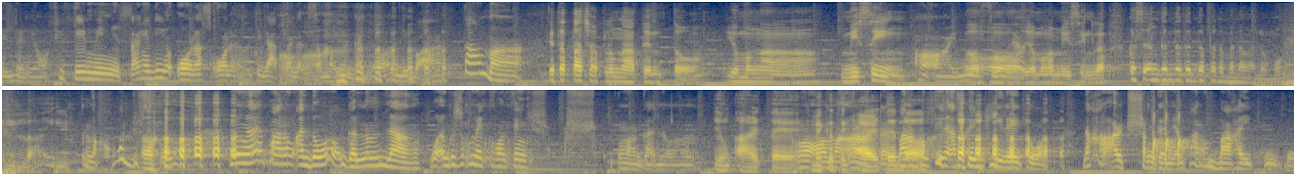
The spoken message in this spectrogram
tignan nyo, 15 minutes lang. Hindi yung oras-oras ang tinatagal sa mga gano'n, di ba? Tama. Ita-touch up lang natin to, yung mga missing. Oo, yung missing Oo, lang. yung mga missing lang. Kasi ang ganda-ganda pa naman ng ano mo, kilay. Naku, Diyos ko. yung nga, parang ano, ganun lang. Well, gusto ko may konting sh- sh- mga ganun. Yung arte. Oo, May kating maarte. arte, Parang no? pag tinaas ko yung kilay ko, naka-arch siyang ganyan, parang bahay kubo.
